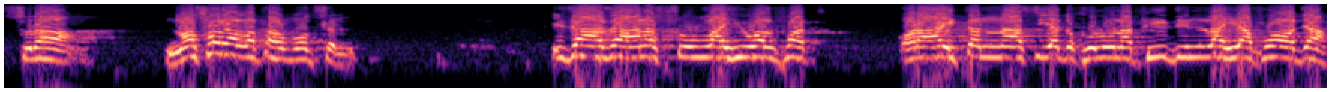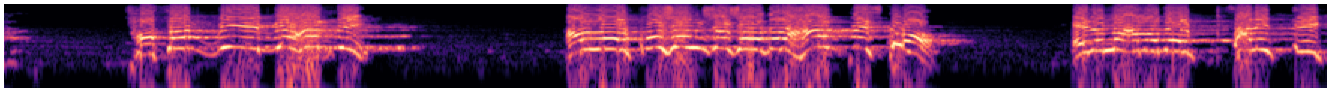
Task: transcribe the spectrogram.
সুরা নসর আল্লাহ তাআলা বলছেন, ইজা আজা আনাসুল্লাহি ওয়াল ফাত আল্লাহর প্রশংসা সহকারে হাত পেশ করো। এজন্য আমাদের চারিত্রিক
